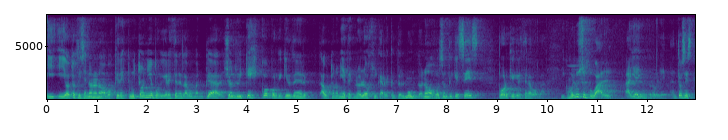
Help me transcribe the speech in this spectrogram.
y, otros te dicen, no, no, no, vos querés plutonio porque querés tener la bomba nuclear. Yo enriquezco porque quiero tener autonomía tecnológica respecto del mundo. No, vos enriqueces porque querés tener la bomba. Y como el uso es dual, ahí hay un problema. Entonces,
